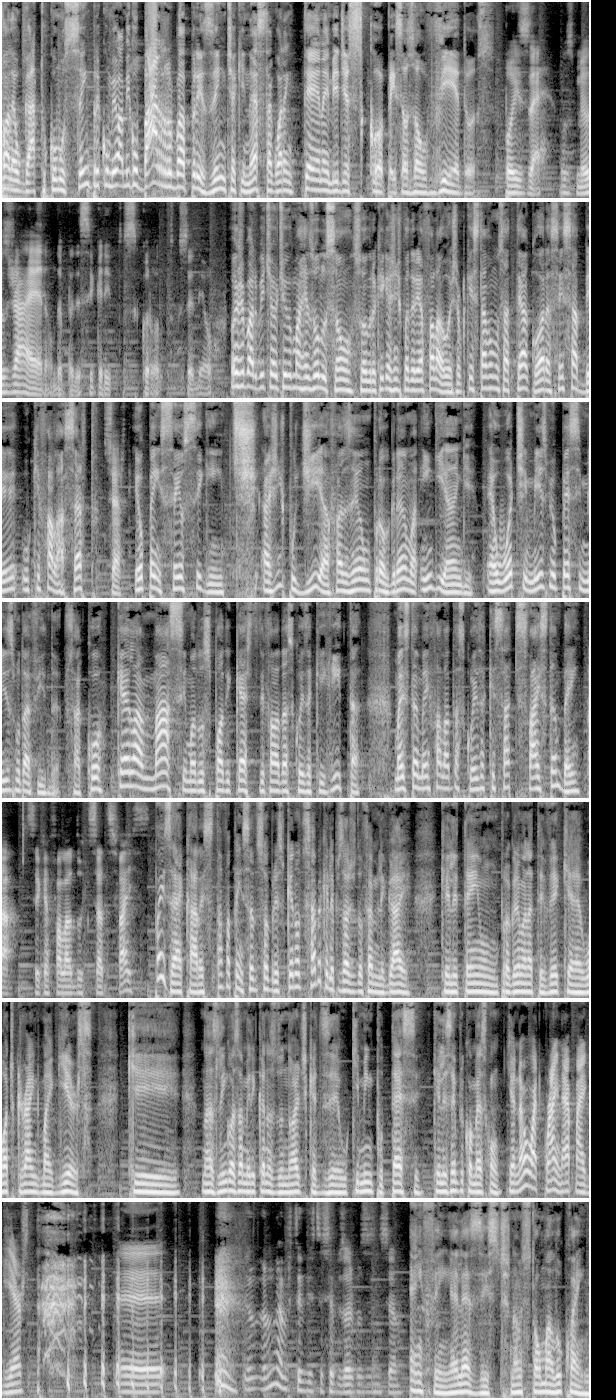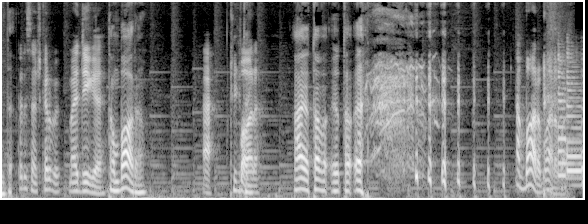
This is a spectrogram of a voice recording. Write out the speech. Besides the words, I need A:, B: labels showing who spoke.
A: fala é o gato, como sempre, com meu amigo Barba presente aqui nesta quarentena e me desculpem seus ouvidos.
B: Pois é, os meus já eram depois desse grito escroto que você deu.
A: Hoje, Barbite, eu tive uma resolução sobre o que, a gente poderia falar hoje, porque estávamos até agora sem saber o que falar, certo?
B: Certo.
A: Eu pensei o seguinte: a gente podia fazer um programa Yin Yang. É o otimismo e o pessimismo da vida, sacou? Aquela máxima dos podcasts de falar das coisas que irrita, mas também falar das coisas que satisfaz também.
B: Tá, você quer falar do que satisfaz?
A: Pois é, cara, estava pensando sobre isso, porque não sabe aquele episódio do Family Guy que ele tem um programa na TV que é What Grind My Gears, que nas línguas americanas do norte quer dizer o que me emputece, que ele sempre começa com You know what grind up my gears?
B: É. Eu, eu não lembro de ter visto esse episódio, pra ser sincero.
A: Enfim, ele existe, não estou maluco ainda.
B: Interessante, quero ver. Mas diga.
A: Então bora?
B: Ah,
A: Que que
B: bora.
A: Ah, eu tava. Eu tava.
B: Ah, bora, bora. bora.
